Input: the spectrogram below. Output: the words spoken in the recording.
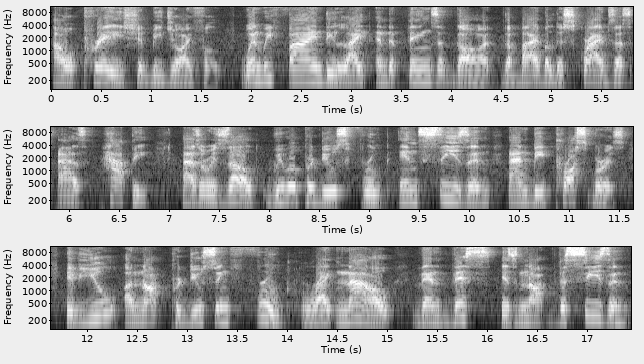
our praise should be joyful. When we find delight in the things of God, the Bible describes us as happy. As a result, we will produce fruit in season and be prosperous. If you are not producing fruit right now, then this is not the season.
